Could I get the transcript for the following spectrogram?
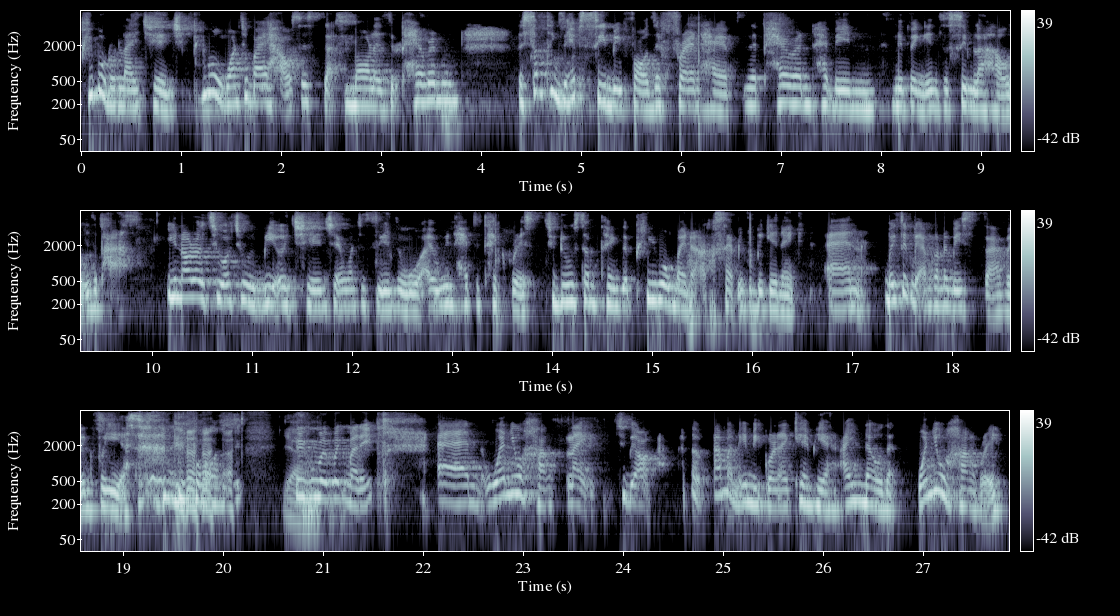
people don't like change. People want to buy houses that more like the parent. Something they have seen before. Their friend have. Their parent have been living in the similar house in the past. In order to actually be a change I want to see in the world, I will have to take risks to do something that people might not accept in the beginning. And basically, I'm going to be starving for years before Yeah. we make money. And when you're hungry, like to be honest, I'm an immigrant. I came here. I know that when you're hungry,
